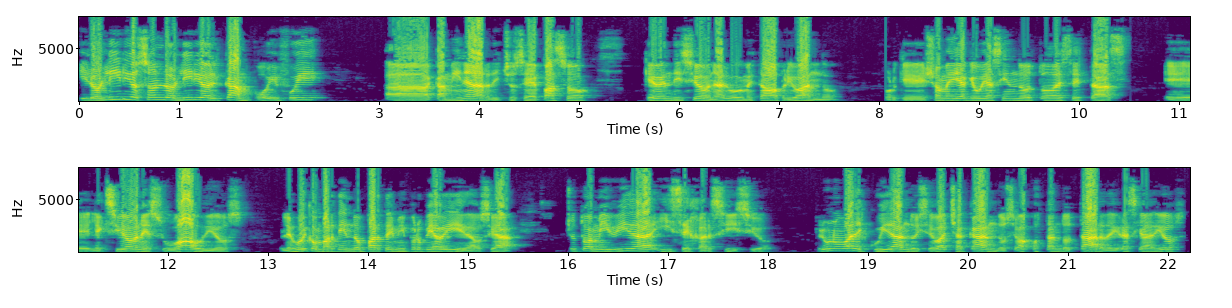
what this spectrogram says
Y los lirios son los lirios del campo. Hoy fui a caminar, dicho sea de paso, qué bendición, algo que me estaba privando, porque yo a medida que voy haciendo todas estas eh, lecciones o audios, les voy compartiendo parte de mi propia vida, o sea, yo toda mi vida hice ejercicio, pero uno va descuidando y se va achacando, se va acostando tarde, gracias a Dios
